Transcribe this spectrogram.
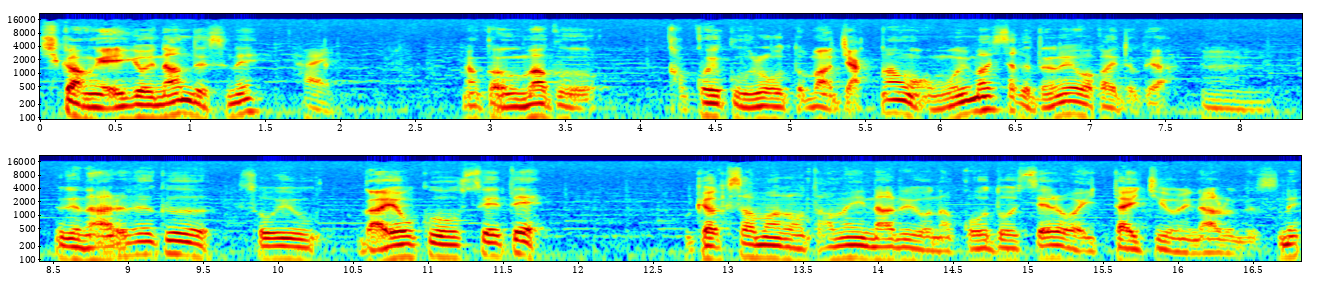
士官営業になんですね。はい。なんかうまくかっこよく売ろうとまあ若干は思いましたけどね若い時は。うん。だけどなるべくそういう我欲を捨ててお客様のためになるような行動をしていれば一対一様になるんですね。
